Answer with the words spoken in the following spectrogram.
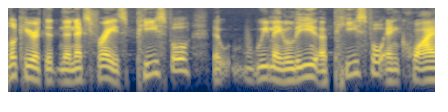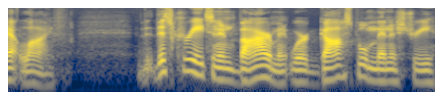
Look here at the, the next phrase peaceful, that we may lead a peaceful and quiet life. This creates an environment where gospel ministry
